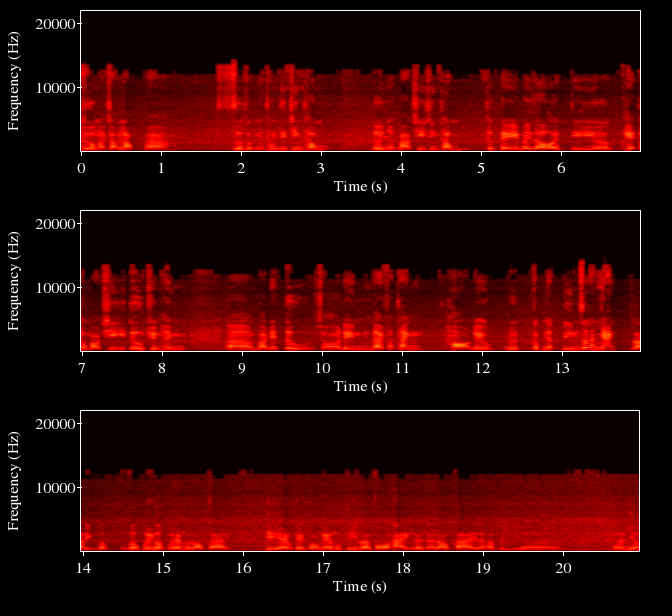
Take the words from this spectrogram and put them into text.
thường là chọn lọc và sử dụng những thông tin chính thống từ những báo chí chính thống. Thực tế bây giờ ấy, thì hệ thống báo chí từ truyền hình báo điện tử cho đến đài phát thanh họ đều đưa cập nhật tin rất là nhanh. Gia đình gốc gốc quê gốc của em ở lào cai. Thì em có nghe một tin là có hai người tại lào cai đã bị uh, Ờ, nhiễm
